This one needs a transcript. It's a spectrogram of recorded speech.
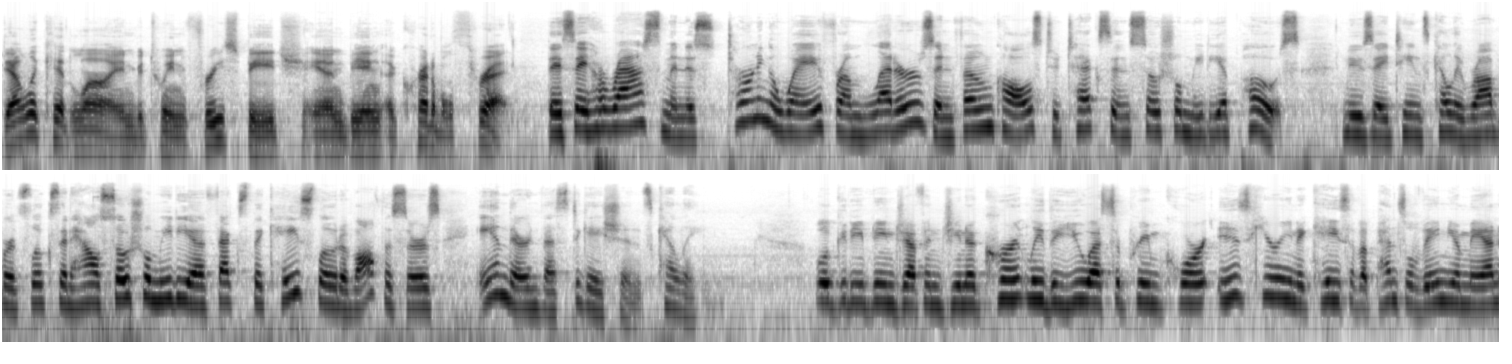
delicate line between free speech and being a credible threat. They say harassment is turning away from letters and phone calls to texts and social media posts. News 18's Kelly Roberts looks at how social media affects the caseload of officers and their investigations. Kelly. Well, good evening, Jeff and Gina. Currently, the U.S. Supreme Court is hearing a case of a Pennsylvania man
